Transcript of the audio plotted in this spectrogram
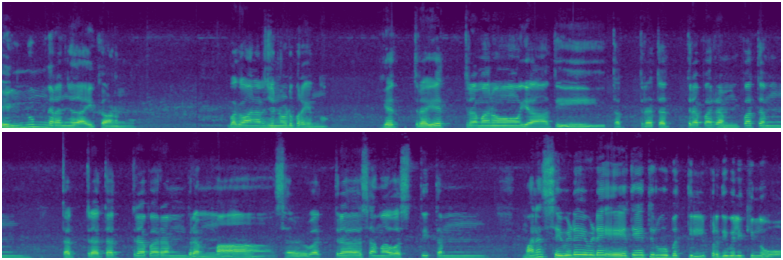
എങ്ങും നിറഞ്ഞതായി കാണുന്നു. ഭഗവാൻ അർജുനോട് പറയുന്നു എത്ര എത്ര മനോയാതി തത്ര തത്ര പരം തത്ര തത്ര പരം ബ്രഹ്മ സർവത്ര സമവസ്ഥിതം. മനസ്സെവിടെ എവിടെ ഏതേത് രൂപത്തിൽ പ്രതിഫലിക്കുന്നുവോ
